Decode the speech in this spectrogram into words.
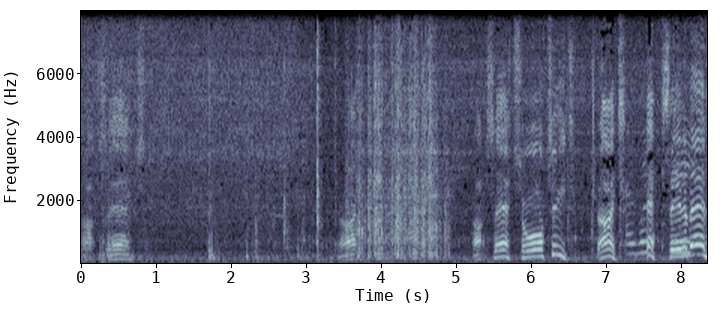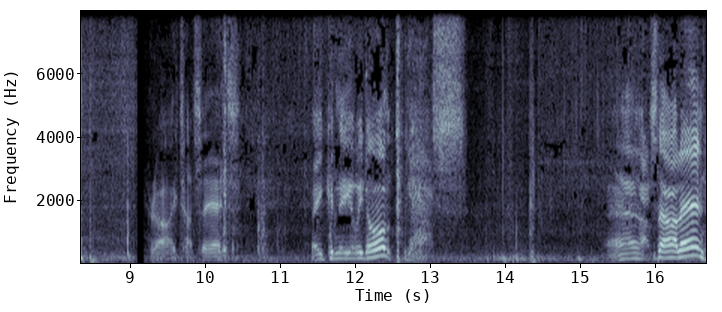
That's it. Right. That's it, sorted. Right. See you in a bit. Right, that's it. Bacon nearly done. Yes. Uh, that's that in.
